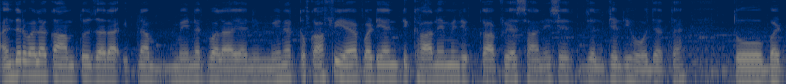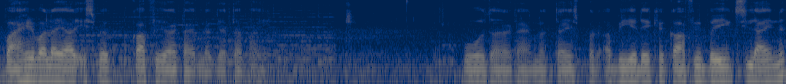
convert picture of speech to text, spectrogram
अंदर वाला काम तो ज़रा इतना मेहनत वाला यानी मेहनत तो काफ़ी है बट यानी दिखाने में काफ़ी आसानी से जल्दी जल्दी हो जाता है। तो बट बाहर वाला यार, इस पर काफ़ी ज़्यादा टाइम लग जाता है भाई। बहुत ज़्यादा टाइम लगता है इस पर। अभी ये देखे, काफ़ी ब्रेक सी लाइन है,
